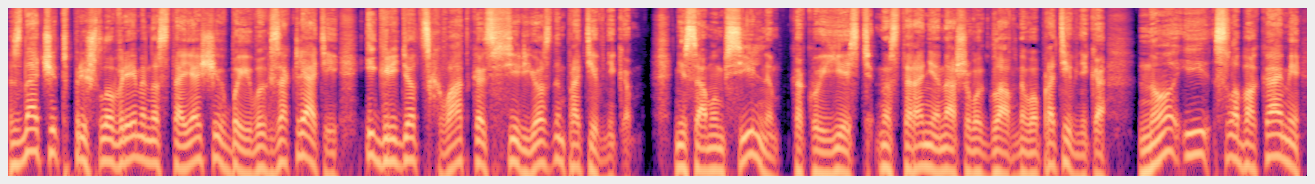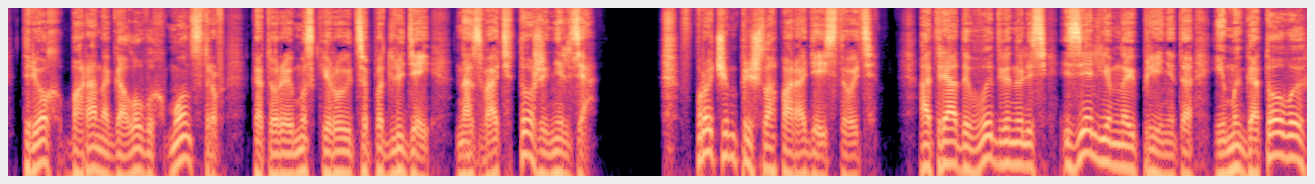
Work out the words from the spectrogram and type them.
Значит, пришло время настоящих боевых заклятий, и грядет схватка с серьезным противником. Не самым сильным, какой есть на стороне нашего главного противника, но и слабаками трех бараноголовых монстров, которые маскируются под людей, назвать тоже нельзя. Впрочем, пришла пора действовать. Отряды выдвинулись, зелье мной принято, и мы готовы,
